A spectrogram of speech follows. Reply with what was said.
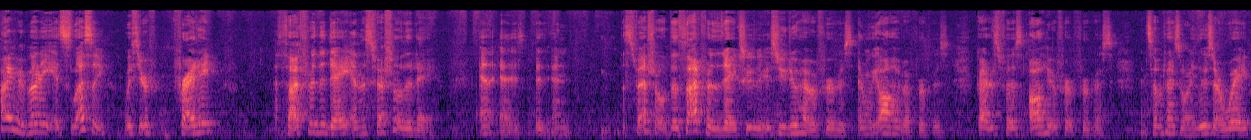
Hi everybody, it's Leslee with your Friday thought for the day and the special of the day. And, and, and the special, the thought for the day, excuse me, is you do have a purpose and we all have a purpose. God has put us all here for a purpose. And sometimes when we lose our way,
